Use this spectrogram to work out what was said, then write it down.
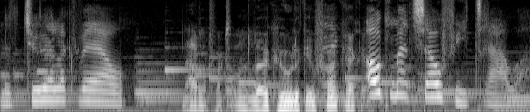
Natuurlijk wel. Nou, dat wordt wel een leuk huwelijk in Frankrijk. hè? Ook met Sophie trouwen.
